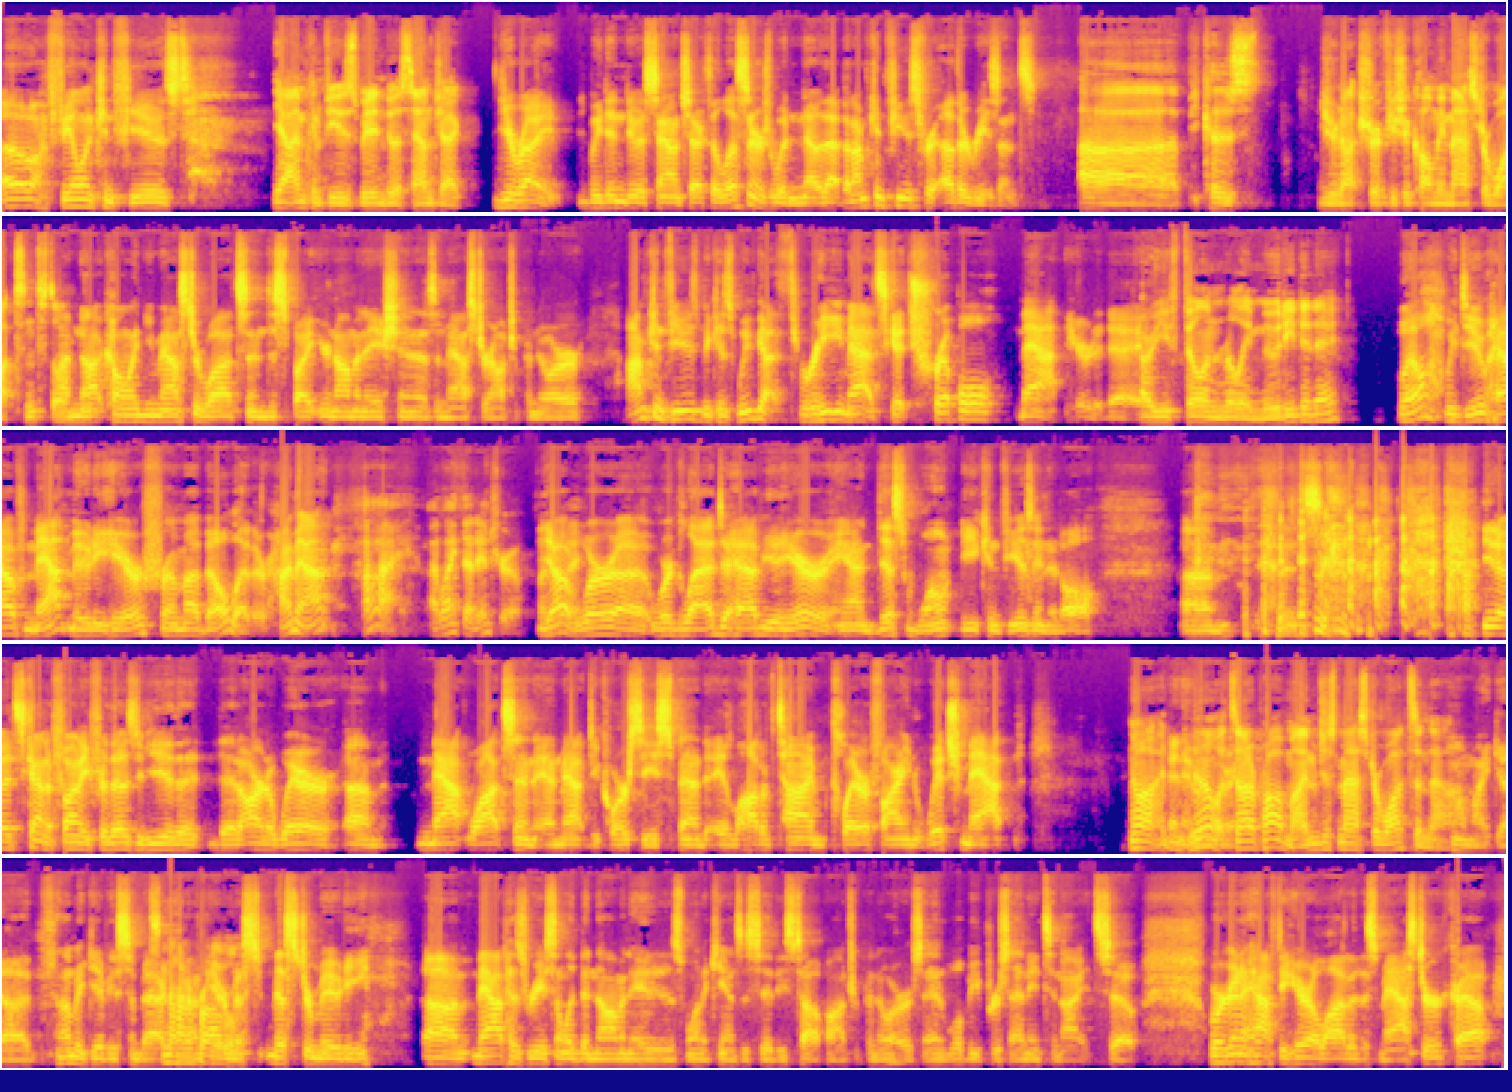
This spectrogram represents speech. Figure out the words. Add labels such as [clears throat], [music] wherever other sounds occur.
Oh, I'm feeling confused. Yeah, I'm confused. We didn't do a sound check. You're right. We didn't do a sound check. The listeners wouldn't know that, but I'm confused for other reasons. Uh, because you're not sure if you should call me Master Watson still. I'm not calling you Master Watson despite your nomination as a master entrepreneur. I'm confused because we've got three Matts, get triple Matt here today. Are you feeling really moody today? Well, we do have Matt Moody here from uh, Bellwethr. Hi, Matt. Hi. I like that intro. Yeah, we're uh, we're glad to have you here, and this won't be confusing at all. Um, [laughs] [laughs] you know, it's kind of funny for those of you that that aren't aware. Um, Matt Watson and Matt DeCoursey spend a lot of time clarifying which Matt. No, no, it's not a problem. I'm just Master Watson now. Oh my God! Let me give you some background here, Mr. Moody. Um, Matt has recently been nominated as one of Kansas City's top entrepreneurs and will be presenting tonight. So we're going to have to hear a lot of this master crap.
